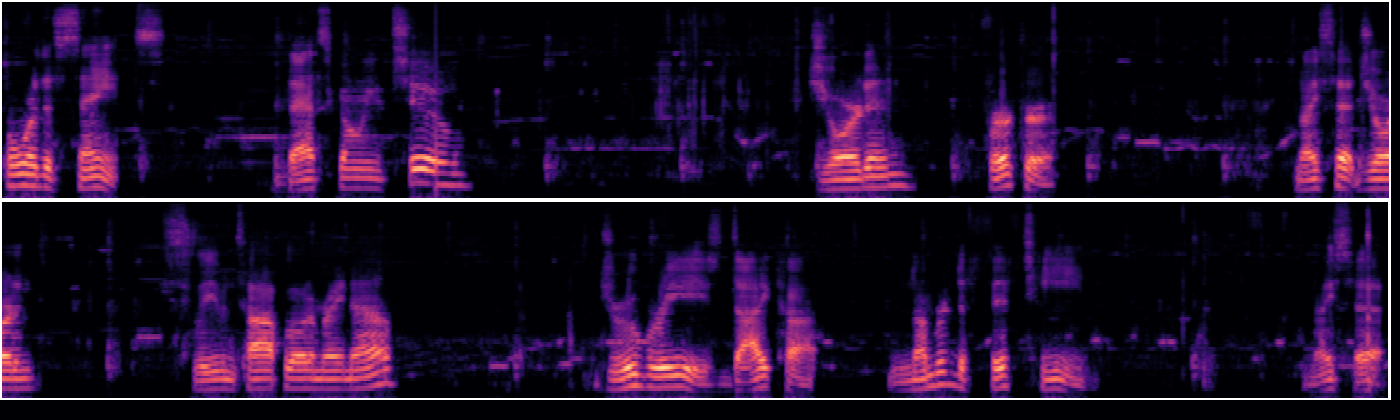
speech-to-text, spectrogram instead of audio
For the Saints. That's going to Jordan Furker. Nice hit, Jordan. Sleeve and top load him right now. Drew Brees, die cut. Numbered to 15. Nice hit.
